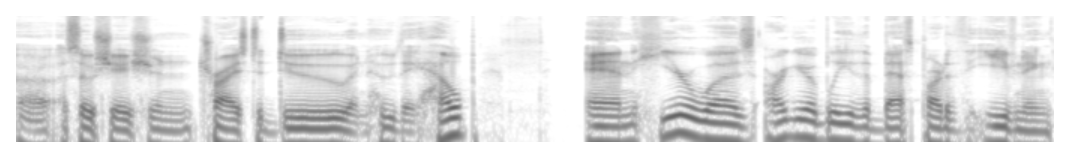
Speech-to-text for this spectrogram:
uh, association tries to do and who they help. And here was arguably the best part of the evening.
